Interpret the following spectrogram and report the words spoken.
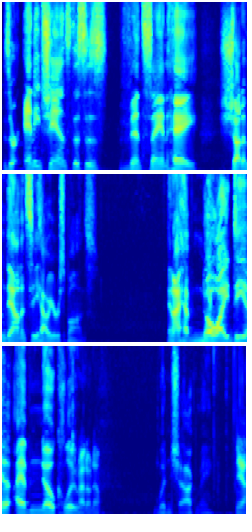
is there any chance this is Vince saying, Hey, shut him down and see how he responds? And I have no idea. I have no clue. I don't know. Wouldn't shock me. Yeah,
